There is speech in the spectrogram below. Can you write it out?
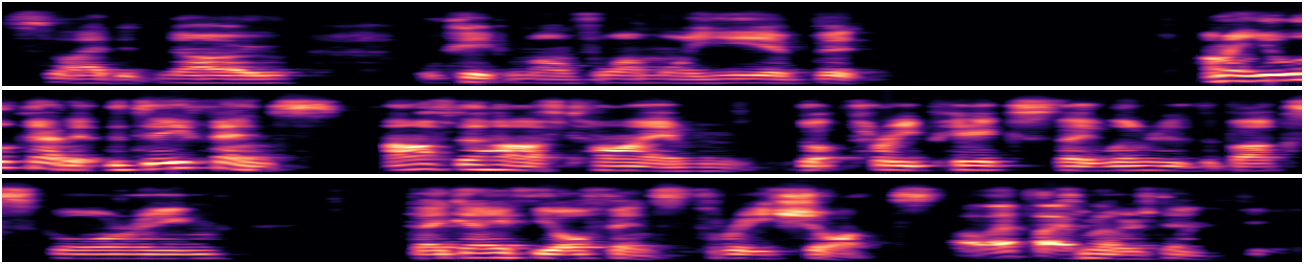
decided no, we'll keep him on for one more year. But I mean, you look at it, the defense after half time got three picks. They limited the Bucs scoring. They gave the offense three shots. Oh, they played to well. move down the field,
